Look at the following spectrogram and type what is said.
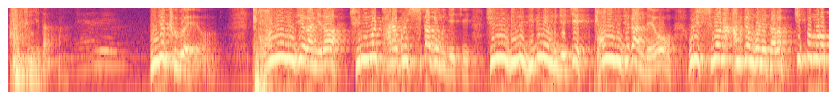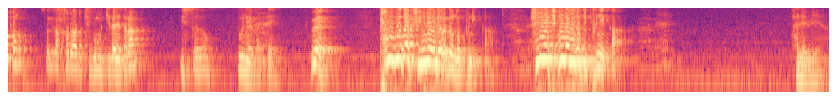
않습니다. 문제 그거예요. 병의 문제가 아니라 주님을 바라보는 시각의 문제였지. 주님을 믿는 믿음의 문제였지. 병의 문제가 안 돼요. 우리 수많은 암병 걸린 사람 기쁨으로 병 속에서 하루하루 죽음을 기다리는 사람 있어요. 은혜가 돼. 왜? 병보다 주님의 은혜가 더 높으니까. 주님의 평강이 더 깊으니까. 할렐루야.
